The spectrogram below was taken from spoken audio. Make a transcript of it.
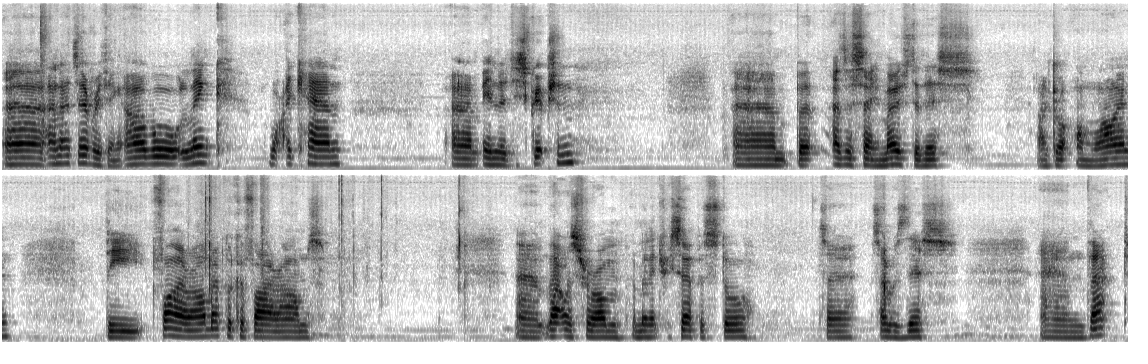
uh, and that's everything. I will link what I can um, in the description. Um, but as I say, most of this I got online. The firearm, replica firearms, um, that was from a military surplus store. So, so was this. And that,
